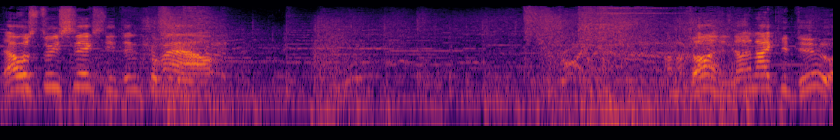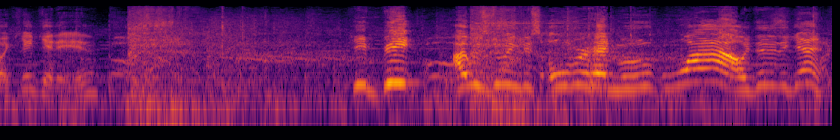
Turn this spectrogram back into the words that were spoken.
That was 360, didn't come out. I'm done, There's nothing I could do. I can't get in. He beat, I was doing this overhead move. Wow, he did it again.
